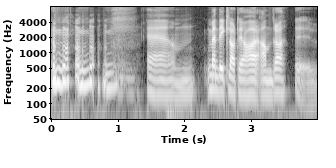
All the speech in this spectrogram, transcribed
um, men det är klart att jag har andra uh,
